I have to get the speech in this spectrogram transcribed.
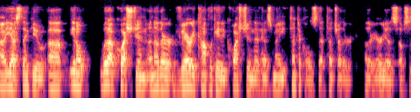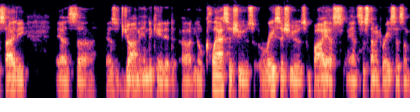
Uh, yes, thank you. Uh, you know, without question, another very complicated question that has many tentacles that touch other other areas of society, as uh, as John indicated, uh, you know, class issues, race issues, bias, and systemic racism.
